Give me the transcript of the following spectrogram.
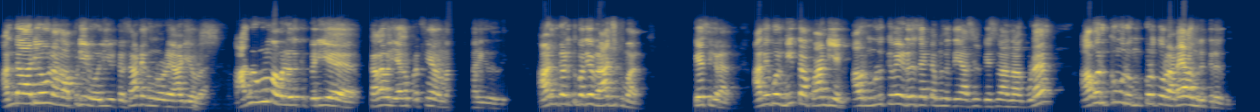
அந்த ஆடியோவும் நாங்க அப்படியே வெளியிட்டோம். சாட்டை ஆடியோவை அதுவும் அவர்களுக்கு பெரிய தலைவலியாக பிரச்சனையாக மாறுகிறது அதுக்கு அடுத்து பாத்தீங்கன்னா ராஜ்குமார் பேசுகிறார். அதே போல் மீதா பாண்டியன் அவர் முழுக்கவே இடதுசாரி தமிழ் அரசியல் பேசினார்னா கூட அவருக்கும் ஒரு முக்கியத்துவ அடையாளம் இருக்கிறது.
